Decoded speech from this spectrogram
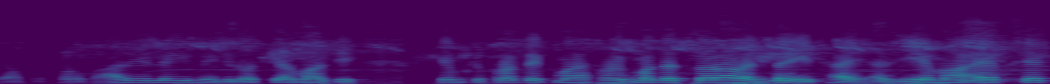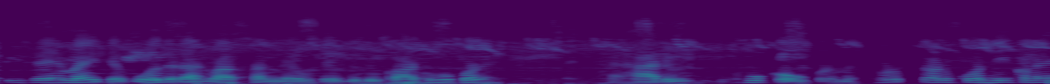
આપણે થોડુંક હાલી લઈ મેં કીધું અત્યારમાં હજી કેમ કે પ્રત્યેક માણસ થોડીક મદદ કરાવે ને તો એ થાય. હજી એમાં એક શેટી છે, એમાંય તે ગોદડા વાસણ ને એવું છે બધું કાઢવું પડે. સારું સૂકવવું પડે. મેં થોડોક તડકો નીકળે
